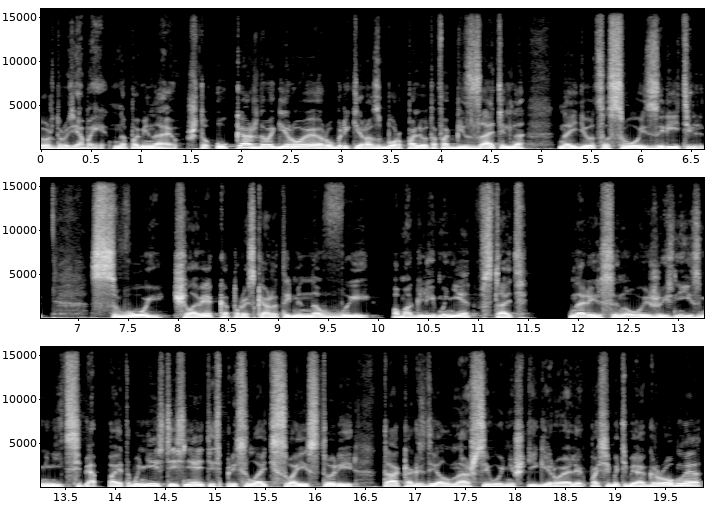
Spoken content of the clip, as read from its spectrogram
Что ж, друзья мои, напоминаю, что у каждого героя рубрики «Разбор полетов» обязательно найдется свой зритель. Свой человек, который скажет именно «Вы помогли мне встать на рельсы новой жизни и изменить себя. Поэтому не стесняйтесь, присылайте свои истории, так как сделал наш сегодняшний герой. Олег, спасибо тебе огромное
